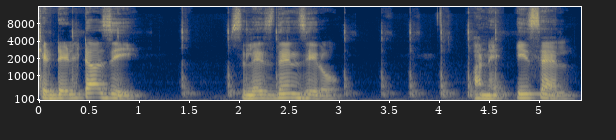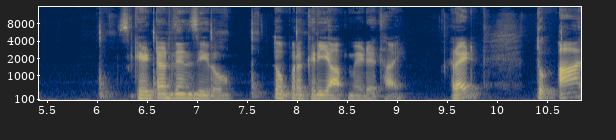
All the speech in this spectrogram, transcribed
કે delta G less than zero અને E cell greater than zero તો પ્રક્રિયા આપમેળે થાય. રાઈટ તો આ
